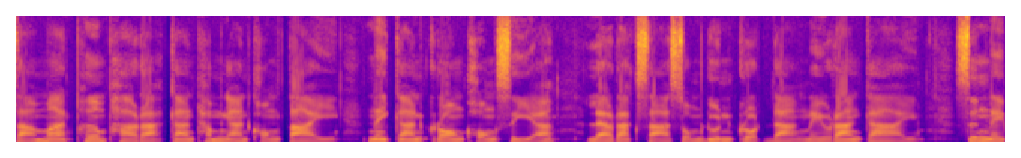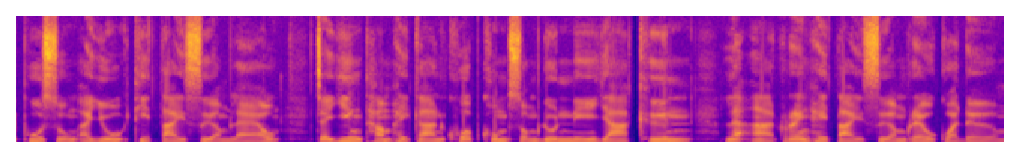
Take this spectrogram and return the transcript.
สามารถเพิ่มภาระการทำงานของไต ในการกรองของเสีย และรักษาสมดุลกรดด่างในร่างกาย ซึ่งในผู้สูงอายุที่ไตเสื่อมแล้ว จะยิ่งทำให้การควบคุมสมดุลนี้ยากขึ้น และอาจเร่งให้ไตเสื่อมเร็วกว่าเดิม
